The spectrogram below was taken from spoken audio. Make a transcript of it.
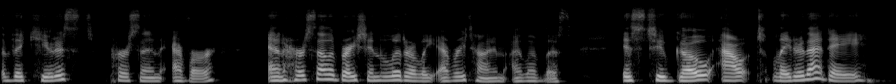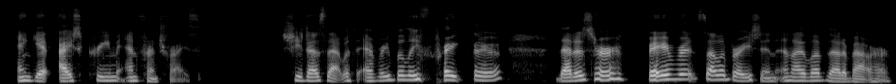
the cutest person ever. And her celebration, literally every time, I love this, is to go out later that day and get ice cream and french fries. She does that with every belief breakthrough. That is her favorite celebration. And I love that about her.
